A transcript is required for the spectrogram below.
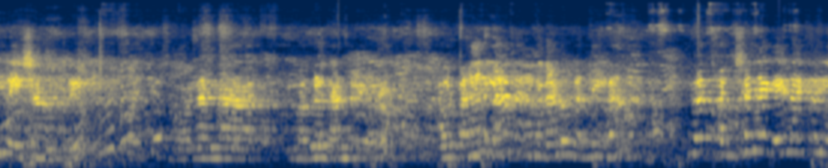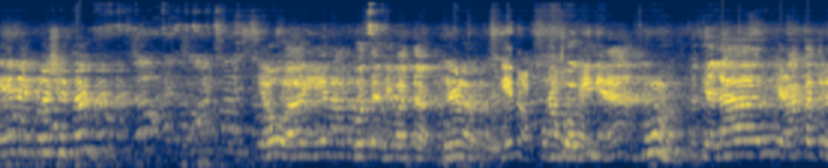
ವೀರೇಶ ಅಂತ್ರಿ. ನನ್ನ ಮಗಳ ಗಂಡ್ರಿ ಅವರು. ಅವ್ರು ಬಂದಿಲ್ಲ ನನ್ನ ಮಗಳು ಬಂದಿಲ್ಲ. ಇವತ್ತು ಫಂಕ್ಷನ್ನಾಗ ಏನಾಯ್ತು ಏನಾಯ್ತು ಶ್ವೇತಾ ಯವ್ವ ಏನಾದ್ರು ಗೊತ್ತ ಇವತ್ತ ಹೇಳ. ಏನು ಅರ್ಥ ನಾ ಹೋಗಿನಿ ಮತ್ತೆ ಎಲ್ಲಾರು ಕೇಳಾಕತ್ರ.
